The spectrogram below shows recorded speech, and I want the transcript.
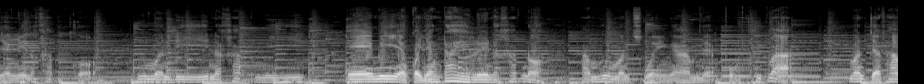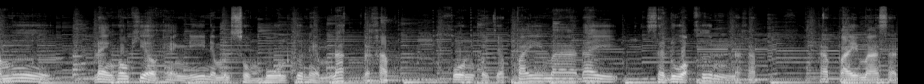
อย่างนี้นะครับ ก็คือมันดีนะครับ มีแอร์มีอย่างก็ยังได้เลยนะครับเนาะทำให้มันสวยงามเนี่ยผมคิดว่ามันจะทำให้แหล่งท่องเที่ยวแห่งนี้เนี่ยมันสมบูรณ์ขึ้นแหมนักนะครับ คนก็จะไปมาได้สะดวกขึ้นนะครับ ถ้าไปมาสะ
